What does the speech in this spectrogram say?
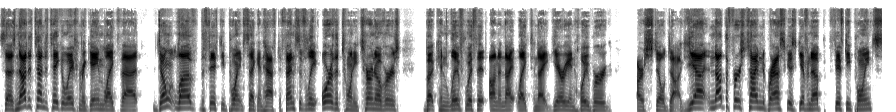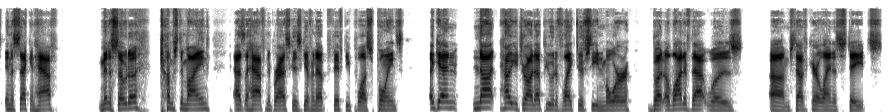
says, not a ton to take away from a game like that. Don't love the 50 point second half defensively or the 20 turnovers, but can live with it on a night like tonight. Gary and Hoiberg are still dogs. Yeah, not the first time Nebraska has given up 50 points in a second half. Minnesota comes to mind as a half. Nebraska has given up 50 plus points. Again, not how you draw it up. You would have liked to have seen more, but a lot of that was um, South Carolina State's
